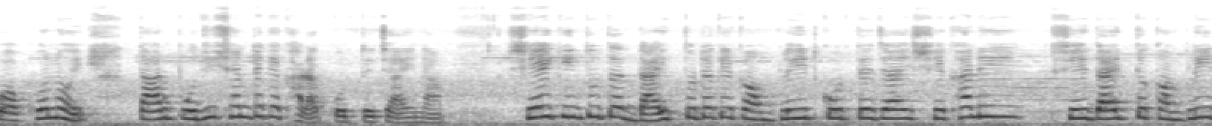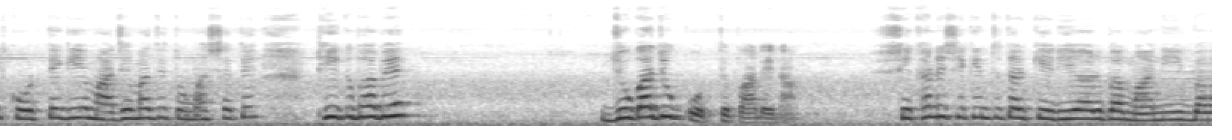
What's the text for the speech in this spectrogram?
কখনোই তার পজিশনটাকে খারাপ করতে চায় না। সে কিন্তু তার দায়িত্বটাকে কমপ্লিট করতে যায়। সেখানে সেই দায়িত্ব কমপ্লিট করতে গিয়ে মাঝে মাঝে তোমার সাথে ঠিকভাবে যোগাযোগ করতে পারে না। সেখানে সে কিন্তু তার কেরিয়ার বা মানি বা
